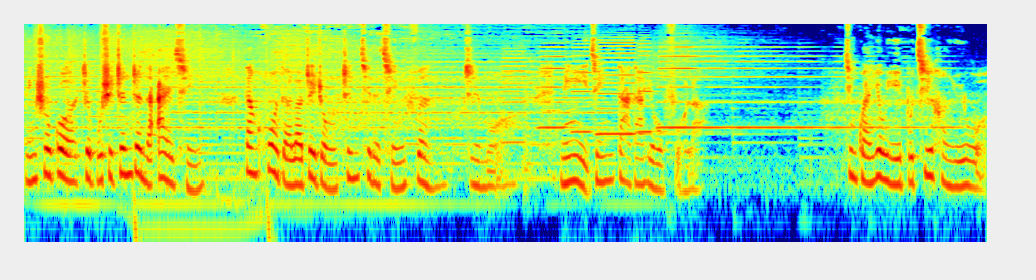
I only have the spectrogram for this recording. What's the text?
您说过这不是真正的爱情，但获得了这种真切的情分，志摩，您已经大大有福了。尽管幼仪不记恨于我，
